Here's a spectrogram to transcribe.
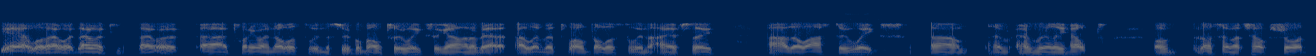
Yeah, well, they were they were they were uh, twenty one dollars to win the Super Bowl two weeks ago, and about eleven twelve dollars to win the AFC. Uh, the last two weeks um, have have really helped, or not so much helped short.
